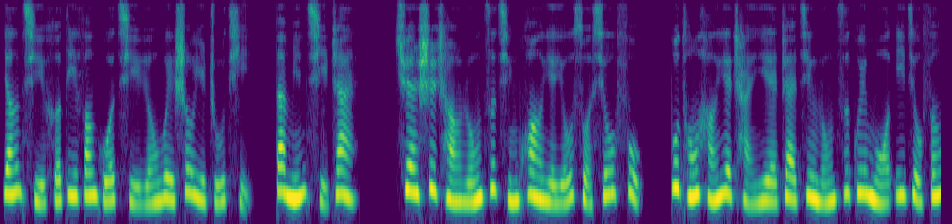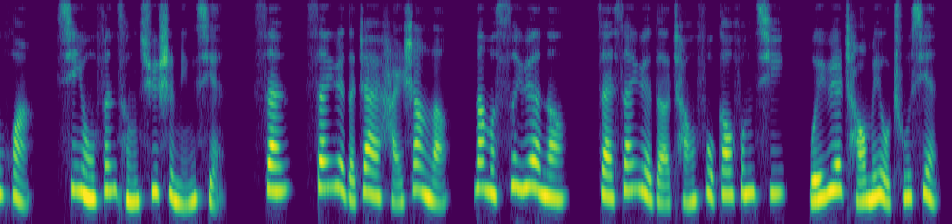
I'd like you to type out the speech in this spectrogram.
央企和地方国企仍未受益主体，但民企债。券市场融资情况也有所修复，不同行业产业债净融资规模依旧分化，信用分层趋势明显。三三月的债还上了，那么四月呢？在三月的偿付高峰期，违约潮没有出现。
